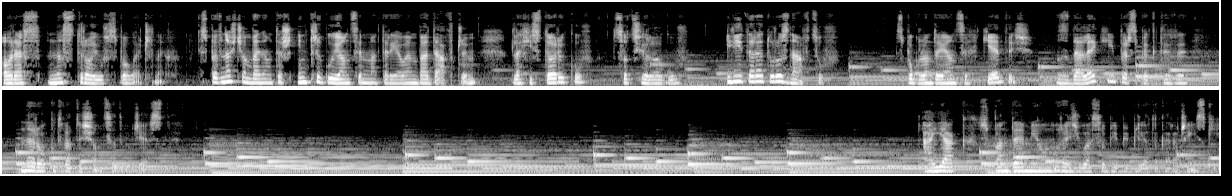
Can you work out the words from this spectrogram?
oraz nastrojów społecznych. Z pewnością będą też intrygującym materiałem badawczym dla historyków, socjologów i literaturoznawców, spoglądających kiedyś z dalekiej perspektywy na rok 2020. A jak z pandemią radziła sobie Biblioteka Raczyńskich?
